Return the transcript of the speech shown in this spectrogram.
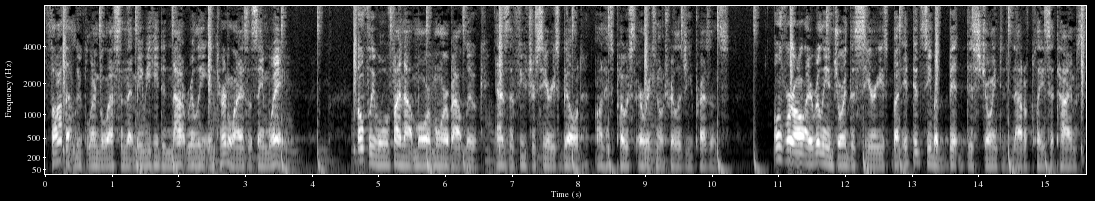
thought that Luke learned a lesson that maybe he did not really internalize the same way. Hopefully, we'll find out more and more about Luke as the future series build on his post original trilogy presence. Overall, I really enjoyed this series, but it did seem a bit disjointed and out of place at times.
